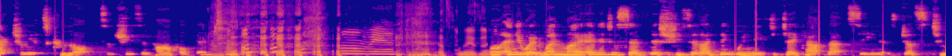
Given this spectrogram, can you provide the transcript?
actually it's culottes and she's in half of it. oh man. That's amazing. Well, anyway, when my editor said this, she said, I think we need to take out that scene. It's just too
